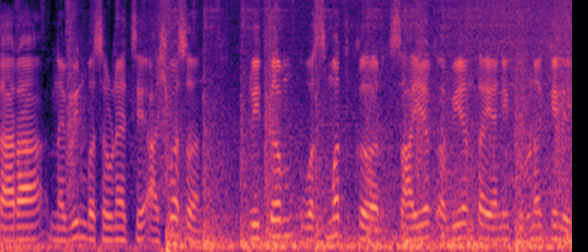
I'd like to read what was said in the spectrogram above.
तारा नवीन बसवण्याचे आश्वासन प्रीतम वसमतकर सहाय्यक अभियंता यांनी पूर्ण केले.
